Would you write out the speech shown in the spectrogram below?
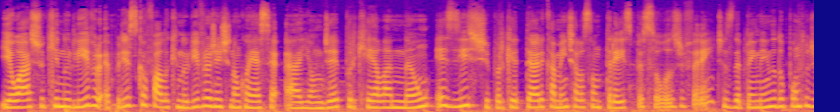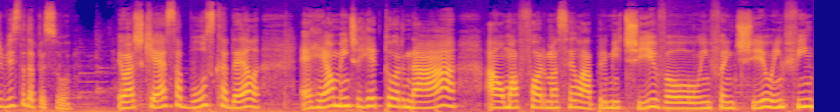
E eu acho que no livro, é por isso que eu falo que no livro a gente não conhece a Yeonjae, porque ela não existe, porque teoricamente elas são três pessoas diferentes, dependendo do ponto de vista da pessoa. Eu acho que essa busca dela é realmente retornar a uma forma, sei lá, primitiva ou infantil, enfim,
